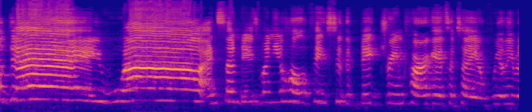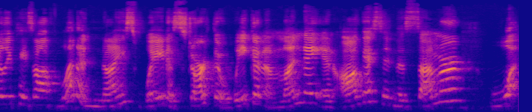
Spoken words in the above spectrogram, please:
all day. Wow. And some days when you hold things to the big dream targets, I tell you, it really, really pays off. What a nice way to start the week on a Monday in August in the summer. What?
